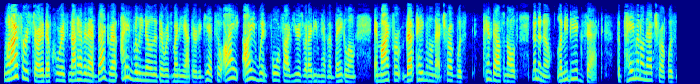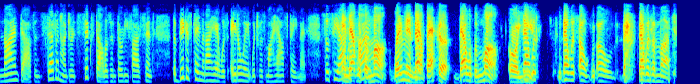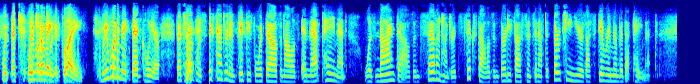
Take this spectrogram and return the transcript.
when I first started, of course, not having that background, I didn't really know that there was money out there to get. So I I went four or five years without even having a bank loan, and my first, that payment on that truck was ten thousand dollars. No, no, no. Let me be exact. The payment on that truck was nine thousand seven hundred six dollars and thirty five cents. The biggest payment I had was eight oh eight, which was my house payment. So see, I and was, that was I, a month. Wait a minute that, now, back up. That was a month or a that year. Was, that was oh oh that, was a month. that tr- we want to make was, it plain. We want to make that clear. That truck was six hundred and fifty four thousand dollars, and that payment was nine thousand seven hundred six dollars and thirty five cents. And after thirteen years, I still remember that payment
